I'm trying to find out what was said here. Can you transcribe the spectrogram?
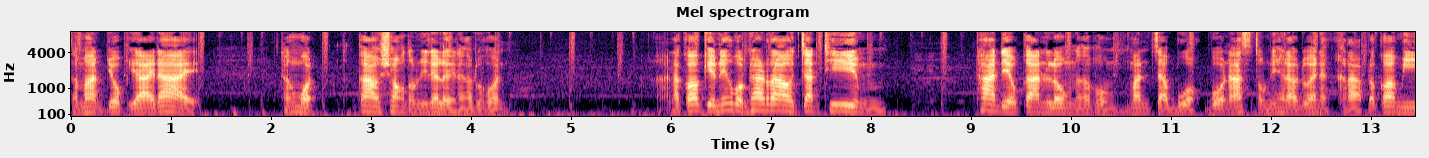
สามารถโยกย้ายได้ทั้งหมด 9 ช่องตรงนี้ได้เลยนะครับทุกคน แล้วก็เกมนี้ครับผมถ้าเราจัดทีมท่าเดียวกันลงนะครับผม มันจะบวกโบนัสตรงนี้ให้เราด้วยนะครับ แล้วก็มี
